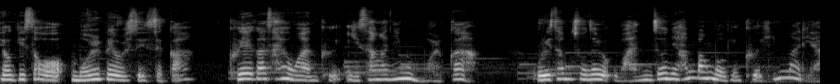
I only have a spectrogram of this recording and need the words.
여기서 뭘 배울 수 있을까? 그 애가 사용한 그 이상한 힘은 뭘까? 우리 삼촌을 완전히 한방 먹인 그 힘 말이야.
